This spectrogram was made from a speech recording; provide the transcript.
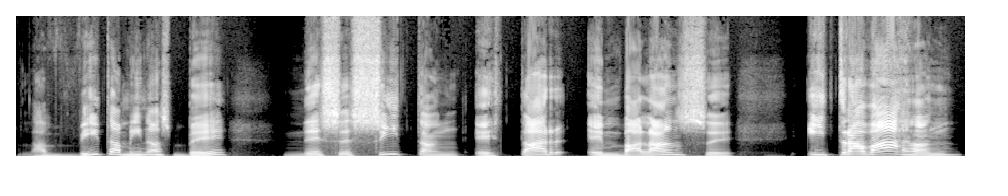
Las vitaminas B necesitan estar en balance y trabajan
